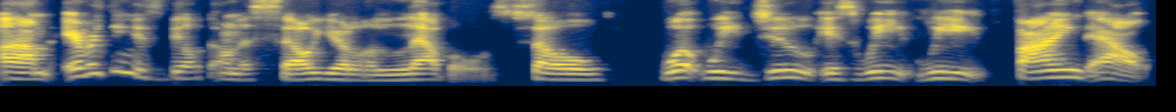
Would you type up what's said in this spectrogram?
um, everything is built on a cellular level. So what we do is we we find out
